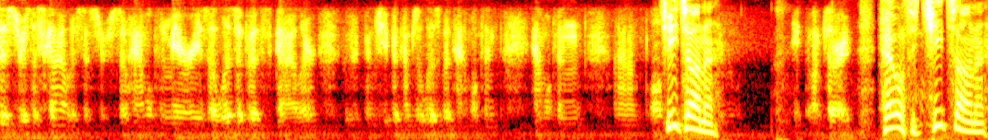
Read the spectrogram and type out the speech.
sisters, the Schuyler sisters. So Hamilton marries Elizabeth Schuyler, and she becomes Elizabeth Hamilton. Hamilton um, also, Cheats on her. I'm sorry. Hamilton cheats on her.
